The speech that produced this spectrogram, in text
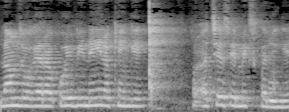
लम्ब वगैरह कोई भी नहीं रखेंगे और अच्छे से मिक्स करेंगे।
